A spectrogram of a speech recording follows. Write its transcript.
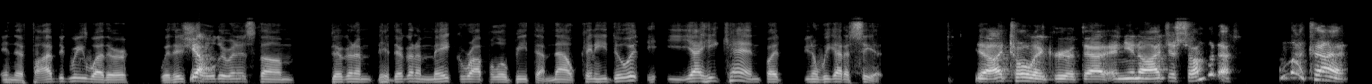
in the five degree weather with his Yeah. shoulder and his thumb. They're gonna they're gonna make Garoppolo beat them. Now, can he do it? Yeah, he can, but you know we got to see it. Yeah, I totally agree with that. And you know, I just so I'm gonna I'm gonna kind of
